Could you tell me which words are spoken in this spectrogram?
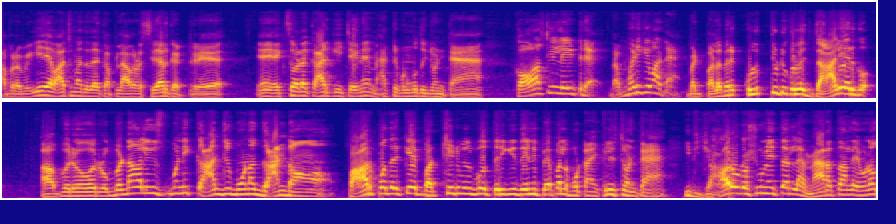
அப்புறம் வெளியே வாட்ச் மாத்தத கப்பில் அவரோட சிதார் கட்டுரு என் எக்ஸோட கார் கீச்சைனே மேட்ரு பண்ணும்போது தூக்கிட்டு வந்துட்டேன். காஸ்ட்லி லைட்ரு தம் அடிக்க மாட்டேன். பட் பல பேர் குளுத்துட்டுக்குள்ள ஜாலியாக இருக்கும். அப்புறம் ரொம்ப நாள் யூஸ் பண்ணி காஞ்சு போன காண்டம். பார்ப்பதற்கே பட்ஜெட் போல் தெரியுதுன்னு பேப்பரில் போட்டான் கிழிச்சிட்டு வந்துட்டேன். இது யாரோட ஷூனே தெரில மேரத்தானில் எவனோ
